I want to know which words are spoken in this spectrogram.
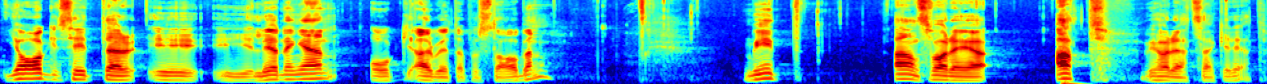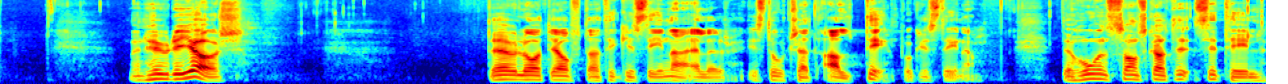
Jag sitter i, i ledningen och arbetar på staben. Mitt ansvar är att vi har rättssäkerhet. Men hur det görs, det låter jag ofta till Kristina, eller i stort sett alltid på Kristina. Det är hon som ska se till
